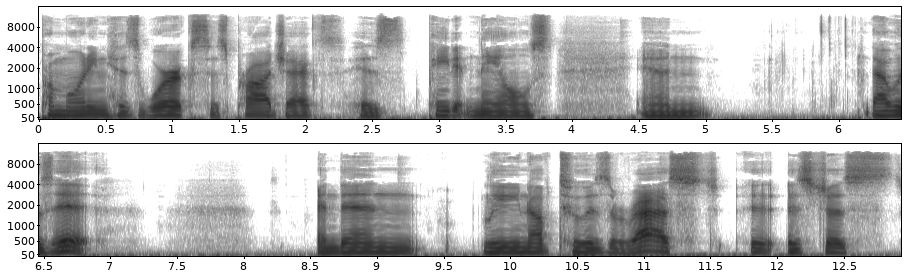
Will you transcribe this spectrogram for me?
promoting his works, his projects, his painted nails, and that was it and then leading up to his arrest it's just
